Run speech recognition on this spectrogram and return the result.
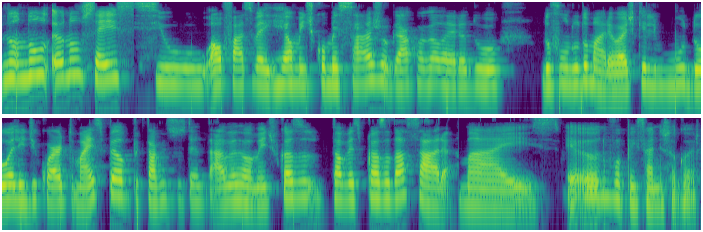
não- não- eu não sei se o Alface vai realmente começar a jogar com a galera do, do fundo do mar. Eu acho que ele mudou ali de quarto mais pelo, porque tava insustentável realmente, por causa, talvez por causa da Sara. Mas eu, eu não vou pensar nisso agora.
